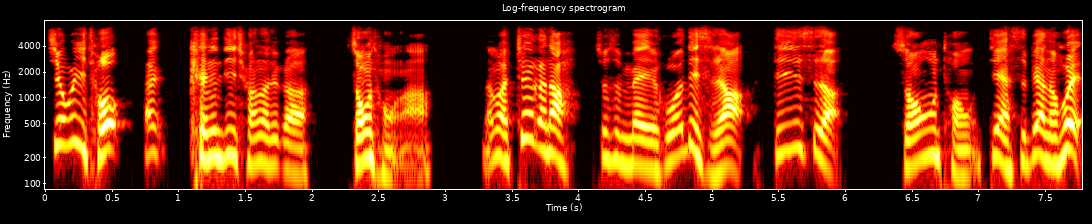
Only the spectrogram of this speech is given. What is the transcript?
结果一投，哎，肯尼迪成了这个总统了啊。那么这个呢，就是美国历史上第一次总统电视辩论会。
